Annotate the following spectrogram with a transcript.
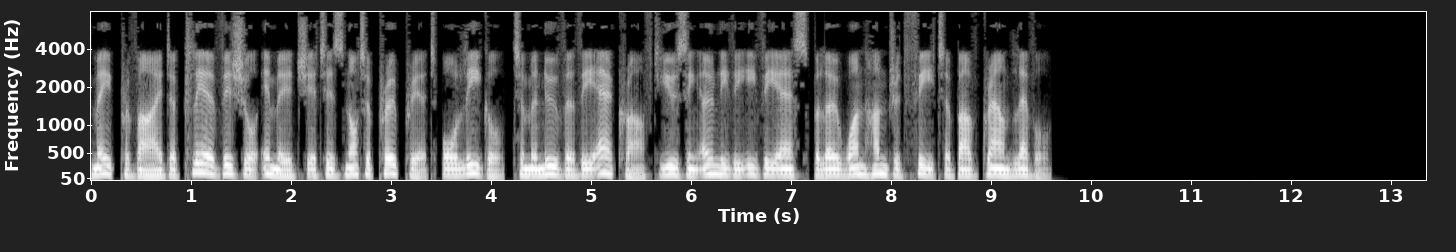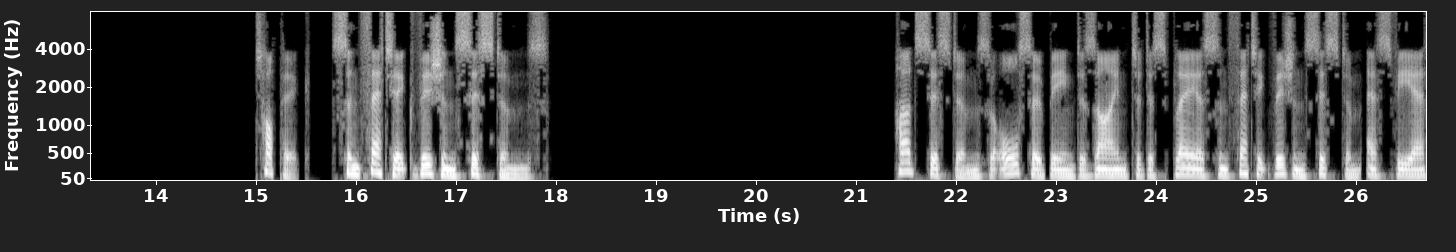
may provide a clear visual image it is not appropriate or legal to maneuver the aircraft using only the EVS below 100 feet above ground level. Synthetic vision systems HUD systems are also being designed to display a synthetic vision system (SVS)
